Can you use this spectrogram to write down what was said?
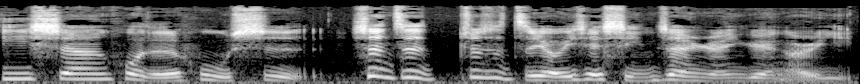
医生或者是护士，甚至就是只有一些行政人员而已。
